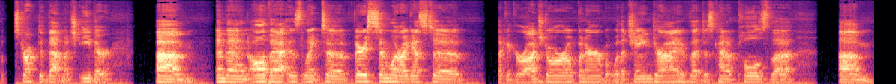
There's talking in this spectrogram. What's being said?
obstructed that much either. Um, and then all that is linked to very similar, I guess, to like a garage door opener, but with a chain drive that just kind of pulls the um,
